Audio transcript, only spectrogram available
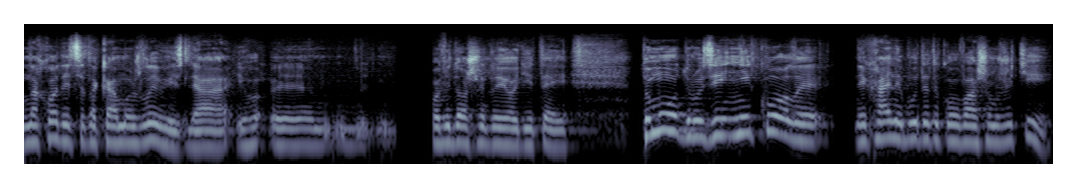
знаходиться така можливість для його, е, по відношенню до його дітей. Тому, друзі, ніколи нехай не буде такого в вашому житті.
